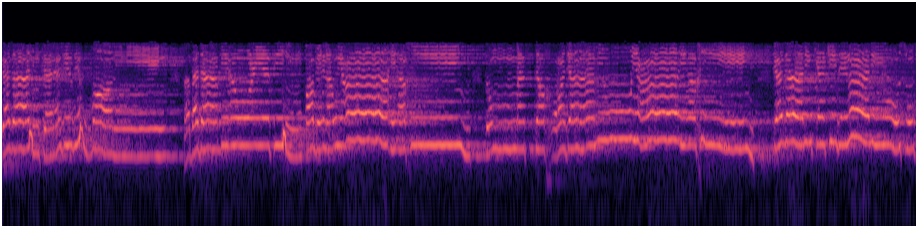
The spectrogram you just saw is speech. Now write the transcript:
كذلك نجزي الظالمين. فبدا بأوعيتهم قبل وعاء أخيه ثم استخرجها من وعاء أخيه. كذلك كدنا ليوسف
